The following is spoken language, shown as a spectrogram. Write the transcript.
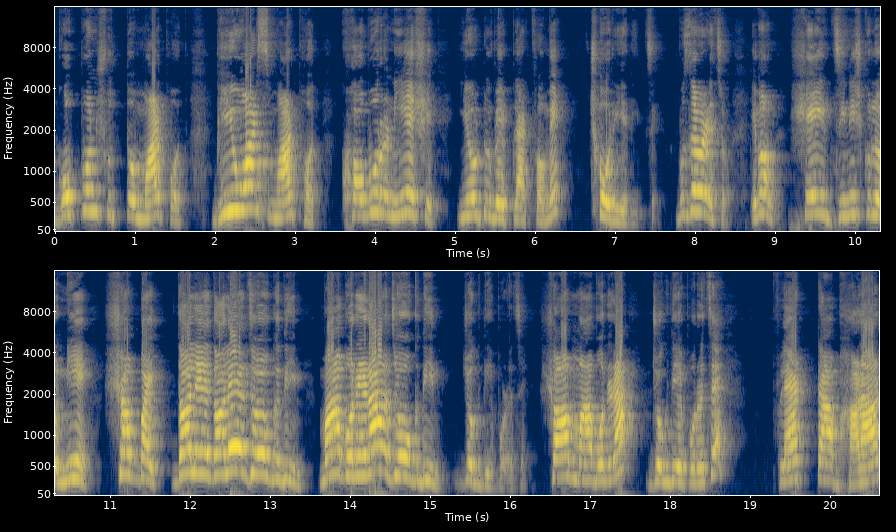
গোপন সূত্র মারফত ভিউয়ার্স মারফত খবর নিয়ে এসে ইউটিউবে প্ল্যাটফর্মে ছড়িয়ে দিচ্ছে। বুঝতে পেরেছ? এবং সেই জিনিসগুলো নিয়ে সবাই দলে দলে যোগ দিন। মা বোনেরা যোগ দিন, যোগ দিয়ে পড়েছে। সব মা বোনেরা যোগ দিয়ে পড়েছে। ফ্ল্যাটটা ভাড়ার,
